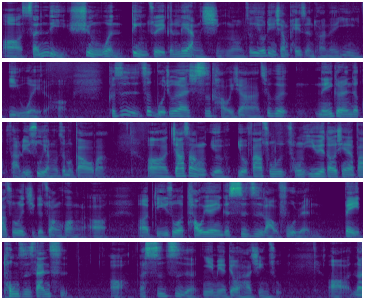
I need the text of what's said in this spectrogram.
哦，审理、讯问、定罪跟量刑哦，这个有点像陪审团的意意味了哈。可是这我就来思考一下，这个哪一个人的法律素养有这么高吗？啊，加上有有发出从一月到现在发出了几个状况了啊，呃，比如说桃园一个失智老妇人被通知三次。哦，那失智的你也没有调查清楚，哦，那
